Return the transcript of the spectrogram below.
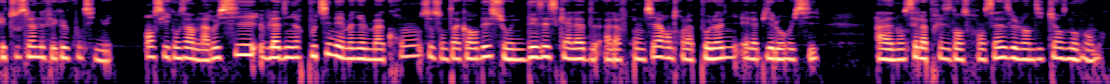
Et tout cela ne fait que continuer. En ce qui concerne la Russie, Vladimir Poutine et Emmanuel Macron se sont accordés sur une désescalade à la frontière entre la Pologne et la Biélorussie, a annoncé la présidence française le lundi 15 novembre.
